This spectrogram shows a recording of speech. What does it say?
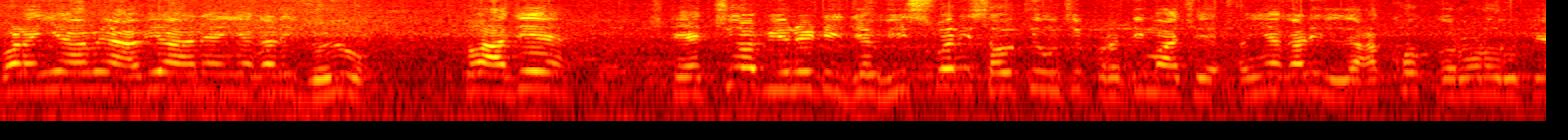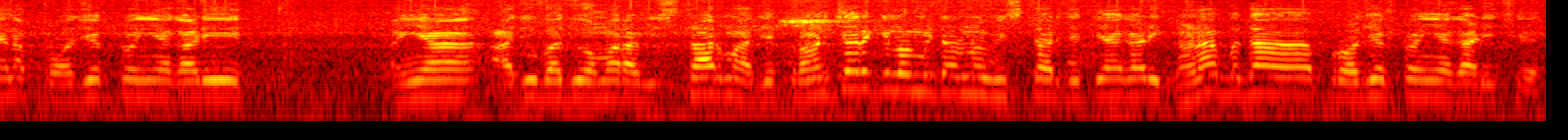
પણ અહીંયા અમે આવ્યા અને અહીંયા ગાડી જોયું. તો આજે સ્ટેચ્યુ ઓફ યુનિટી જે વિશ્વની સૌથી ઊંચી પ્રતિમા છે, અહીંયા ગાડી લાખો કરોડો રૂપિયાના પ્રોજેક્ટો અહીંયા ગાડી અહીંયા આજુબાજુ અમારા વિસ્તારમાં જે ત્રણ ચાર કિલોમીટરનો વિસ્તાર છે, ત્યાં ગાડી ઘણા બધા પ્રોજેક્ટો અહીંયા ગાડી છે.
